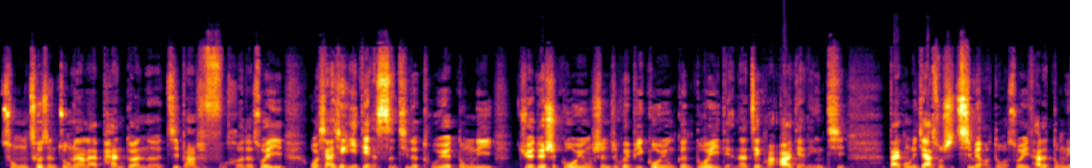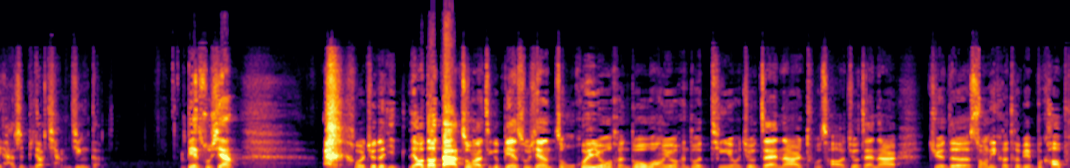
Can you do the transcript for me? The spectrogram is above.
从车身重量来判断呢，基本上是符合的。所以我相信 1.4T 的途岳动力绝对是够用，甚至会比够用更多一点。那这款 2.0T 百公里加速是七秒多，所以它的动力还是比较强劲的。变速箱，我觉得一聊到大众啊，这个变速箱总会有很多网友、很多听友就在那儿吐槽，就在那儿觉得双离合特别不靠谱。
